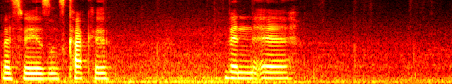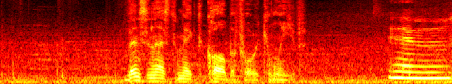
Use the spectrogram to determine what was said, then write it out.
weil es wäre ja sonst kacke. Wenn, äh, Vincent has to make the call before we can leave. ähm,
